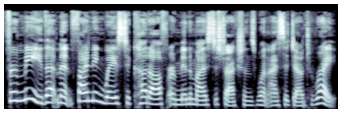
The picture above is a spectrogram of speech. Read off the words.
For me, that meant finding ways to cut off or minimize distractions when I sit down to write.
